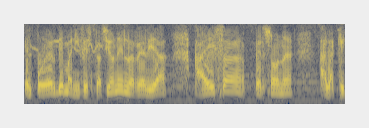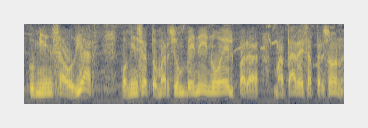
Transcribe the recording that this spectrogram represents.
el poder de manifestación en la realidad a esa persona a la que comienza a odiar, comienza a tomarse un veneno él para matar a esa persona.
